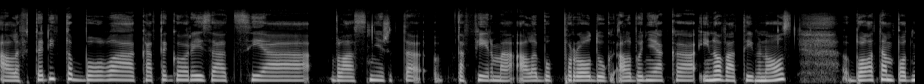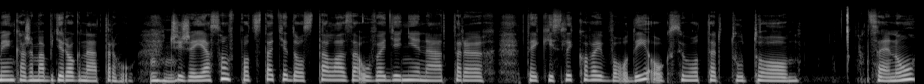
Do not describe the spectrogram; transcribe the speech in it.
ale vtedy to bola kategorizácia vlastne, že tá, tá firma alebo produkt alebo nejaká inovatívnosť, bola tam podmienka, že má byť rok na trhu. Uh-huh. Čiže ja som v podstate dostala za uvedenie na trh tej kyslíkovej vody Oxywater túto cenu,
